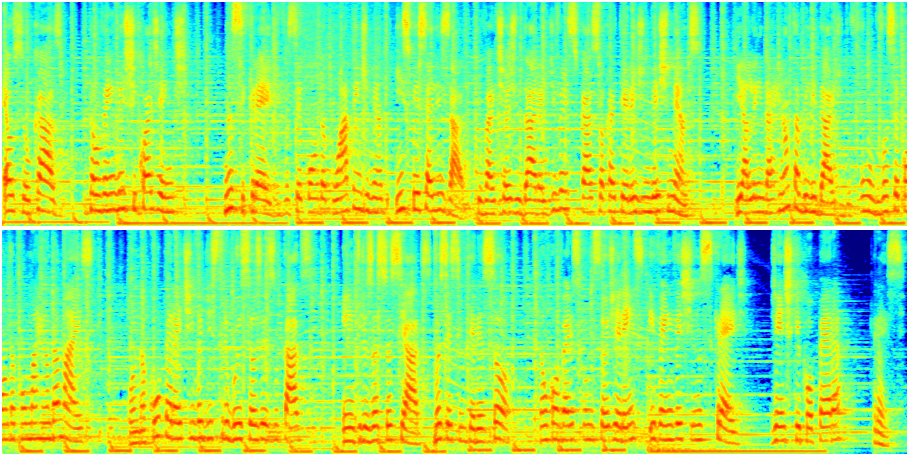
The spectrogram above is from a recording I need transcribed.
É o seu caso? Então vem investir com a gente. No Sicredi você conta com atendimento especializado que vai te ajudar a diversificar sua carteira de investimentos. E além da rentabilidade do fundo, você conta com uma renda a mais, quando a cooperativa distribui seus resultados entre os associados. Você se interessou? Então converse com os seus gerentes e vem investir no Sicredi. Gente que coopera, cresce.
